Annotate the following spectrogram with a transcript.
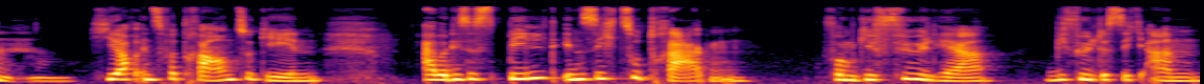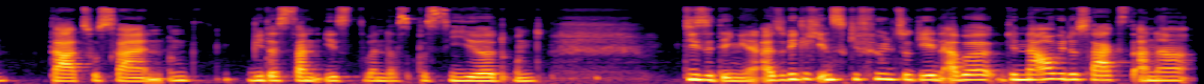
Mhm. Hier auch ins Vertrauen zu gehen. Aber dieses Bild in sich zu tragen, vom Gefühl her, wie fühlt es sich an, da zu sein und wie das dann ist, wenn das passiert und Diese Dinge, also wirklich ins Gefühl zu gehen, aber genau wie du sagst, Anna,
